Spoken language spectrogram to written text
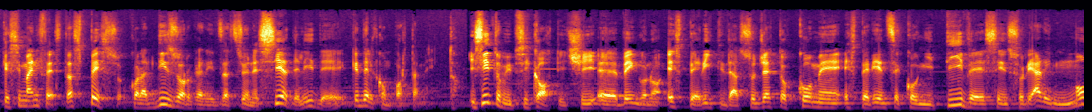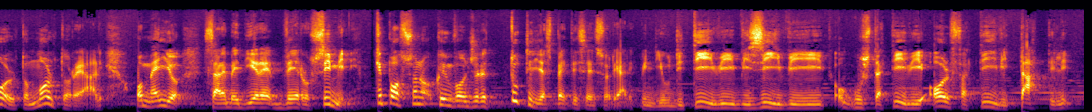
che si manifesta spesso con la disorganizzazione sia delle idee che del comportamento. I sintomi psicotici eh, vengono esperiti dal soggetto come esperienze cognitive e sensoriali molto molto reali, o meglio sarebbe dire verosimili, che possono coinvolgere tutti gli aspetti sensoriali, quindi uditivi, visivi, gustativi, olfattivi, tattili,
